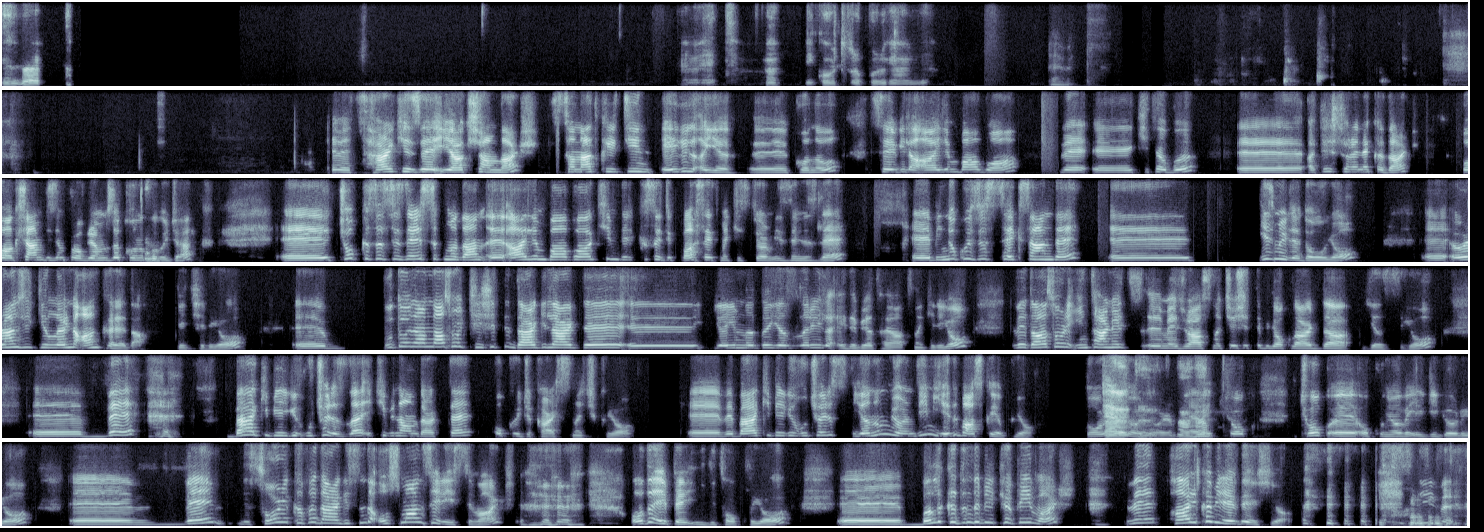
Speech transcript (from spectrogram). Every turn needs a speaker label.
Speaker 1: Biz de Evet. Heh, bir kort raporu geldi.
Speaker 2: Evet. Evet, herkese iyi akşamlar. Sanat Kritiğin Eylül ayı e, konuğu sevgili Aylin Balboğa ve e, kitabı e, Ateş Sönene Kadar bu akşam bizim programımıza konuk olacak. E, çok kısa sizleri sıkmadan e, Aylin Balboğa kimdir kısacık bahsetmek istiyorum izninizle. E, 1980'de e, İzmir'de doğuyor. E, öğrencilik yıllarını Ankara'da geçiriyor. E, bu dönemden sonra çeşitli dergilerde e, yayınladığı yazılarıyla edebiyat hayatına giriyor. Ve daha sonra internet e, mecrasında çeşitli bloglarda yazıyor. E, ve belki bir gün uçarız da 2014'te okuyucu karşısına çıkıyor. E, ve belki bir gün uçarız yanılmıyorum değil mi? Yedi baskı yapıyor. Doğru evet, söylüyorum. Evet, evet çok çok e, okunuyor ve ilgi görüyor. E, ve sonra Kafa Dergisi'nde Osman serisi var. o da epey ilgi topluyor. E, Balık adında bir köpeği var ve harika bir evde yaşıyor.
Speaker 1: değil mi?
